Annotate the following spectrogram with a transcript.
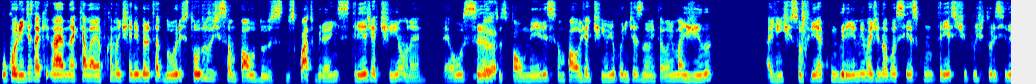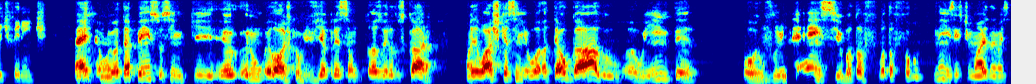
O Corinthians na, naquela época não tinha Libertadores, todos os de São Paulo, dos, dos quatro grandes, três já tinham, né? Até o Santos, Palmeiras, São Paulo já tinham e o Corinthians não. Então eu imagino, a gente sofria com o Grêmio, imagina vocês com três tipos de torcida diferente. É, então, eu até penso, assim, que eu, eu não. É lógico, eu vivia a pressão a zoeira dos caras. Mas eu acho que, assim, o- até o Galo, o Inter, o, o Fluminense, o Botafogo, Botafogo nem existe mais, né? Mas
